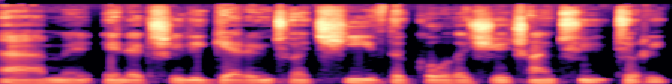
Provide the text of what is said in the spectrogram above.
um, in actually getting to achieve the goal that you're trying to, to reach?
